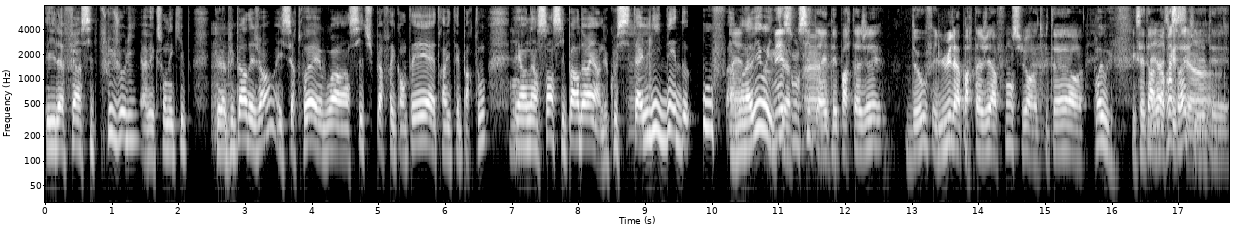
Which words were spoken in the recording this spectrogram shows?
Et il a fait un site plus joli avec son équipe que la plupart des gens. Et il s'est retrouvé à avoir un site super fréquenté, à être invité partout. Et en un sens, il part de rien. Du coup, si tu as l'idée de ouf, à Ouais, mon avis, oui. Mais son site Ouais. a été partagé de ouf. Et lui, il a partagé à fond sur euh, Twitter, Oui, oui. etc. D'ailleurs, Mais après, c'est vrai qu'il un- était.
